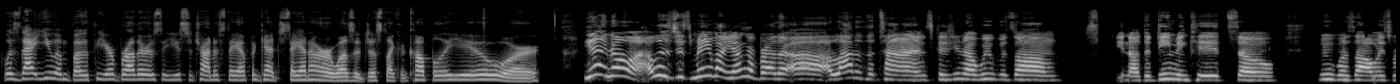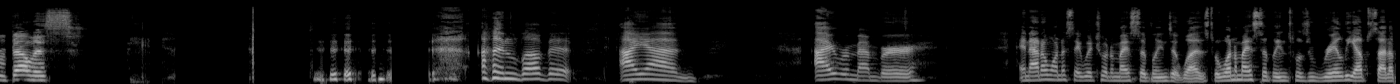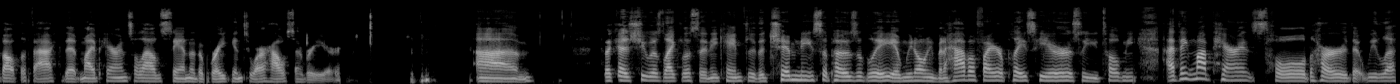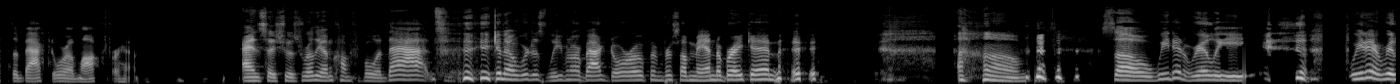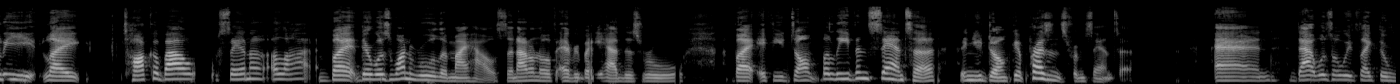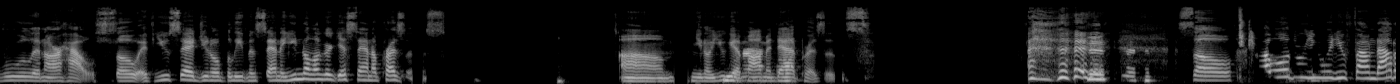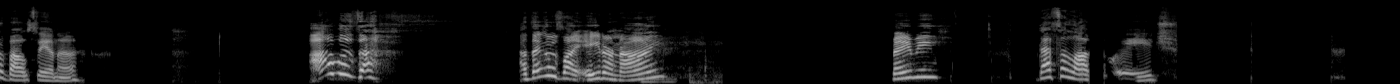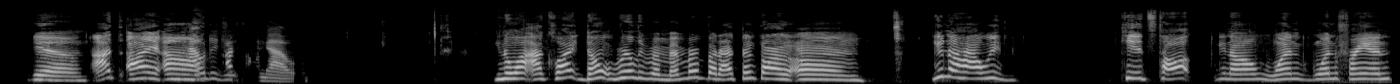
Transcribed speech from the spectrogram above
Was that you and both of your brothers that used to try to stay up and catch Santa, or was it just like a couple of you? Or yeah, no, it was just me and my younger brother. Uh, a lot of the times, because you know we was um you know, the demon kid, so we was always rebellious. I love it. I um I remember and I don't want to say which one of my siblings it was, but one of my siblings was really upset about the fact that my parents allowed Santa to break into our house every year. Um because she was like, listen, he came through the chimney supposedly, and we don't even have a fireplace here. So you told me. I think my parents told her that we left the back door unlocked for him. And so she was really uncomfortable with that. you know, we're just leaving our back door open for some man to break in. um, so we didn't really, we didn't really like talk about Santa a lot, but there was one rule in my house, and I don't know if everybody had this rule, but if you don't believe in Santa, then you don't get presents from Santa. And that was always like the rule in our house. So if you said you don't believe in Santa, you no longer get Santa presents. Um, you know, you get mom and dad presents. so, how old were you when you found out about Santa? I was, uh, I think it was like eight or nine, maybe. That's a lot of age. Yeah, I, I, um, how did you I, find out? You know what? I quite don't really remember, but I think I, um, you know how we kids talk. You know, one one friend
